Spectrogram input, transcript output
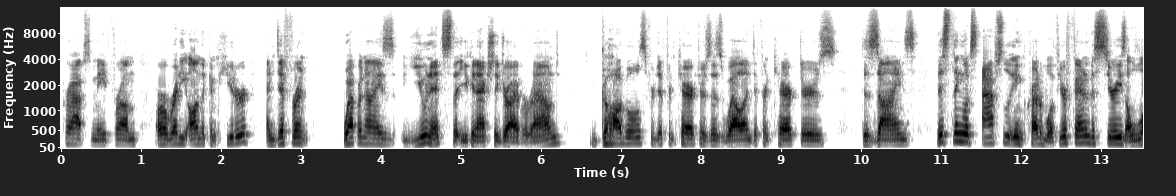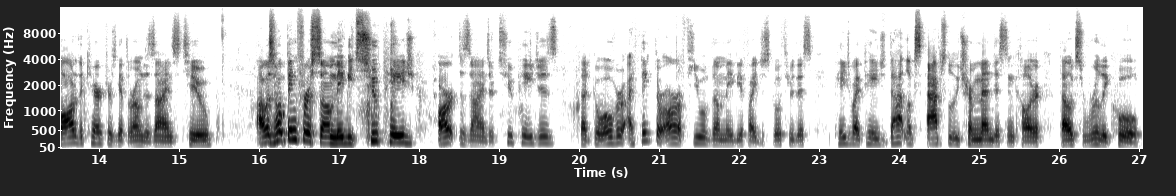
perhaps made from or already on the computer, and different weaponized units that you can actually drive around. Goggles for different characters as well, and different characters' designs. This thing looks absolutely incredible. If you're a fan of this series, a lot of the characters get their own designs too. I was hoping for some maybe two-page art designs or two pages that go over. I think there are a few of them, maybe if I just go through this page by page. That looks absolutely tremendous in color. That looks really cool.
